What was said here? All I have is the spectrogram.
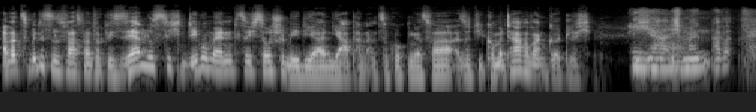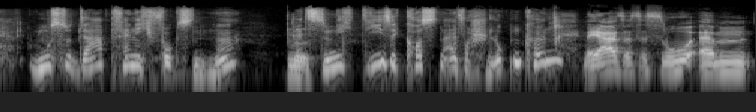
Aber zumindest war es mal wirklich sehr lustig, in dem Moment sich Social Media in Japan anzugucken. Es war, also die Kommentare waren göttlich. Ja, ich meine, aber musst du da Pfennig fuchsen, ne? Willst du nicht diese Kosten einfach schlucken können? Naja, also es ist so, ähm,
